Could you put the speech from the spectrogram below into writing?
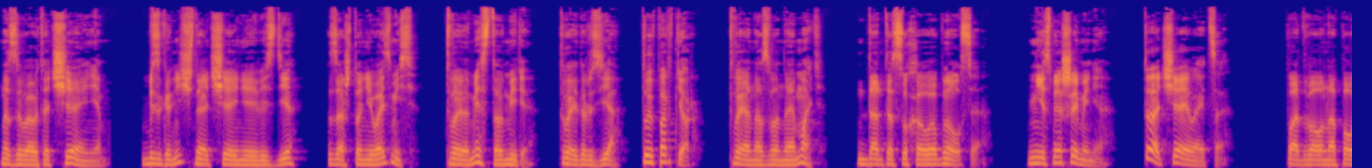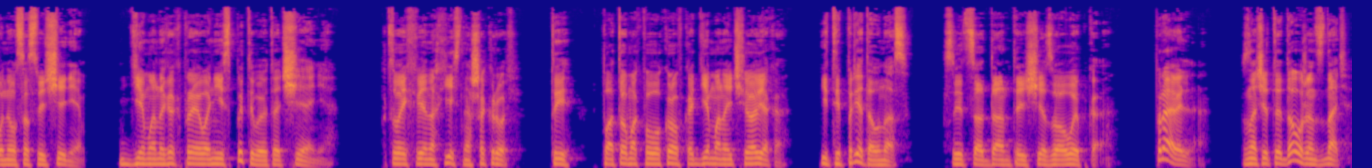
называют отчаянием. Безграничное отчаяние везде, за что не возьмись. Твое место в мире, твои друзья, твой партнер, твоя названная мать. Данте сухо улыбнулся. Не смеши меня. Кто отчаивается? Подвал наполнился свечением. Демоны, как правило, не испытывают отчаяния. В твоих венах есть наша кровь. Ты потомок полукровка демона и человека, и ты предал нас». С лица Данте исчезла улыбка. «Правильно. Значит, ты должен знать,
